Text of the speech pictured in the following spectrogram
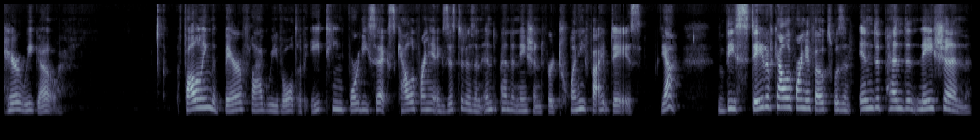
Here we go. Following the Bear Flag Revolt of 1846, California existed as an independent nation for 25 days. Yeah, the state of California, folks, was an independent nation.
